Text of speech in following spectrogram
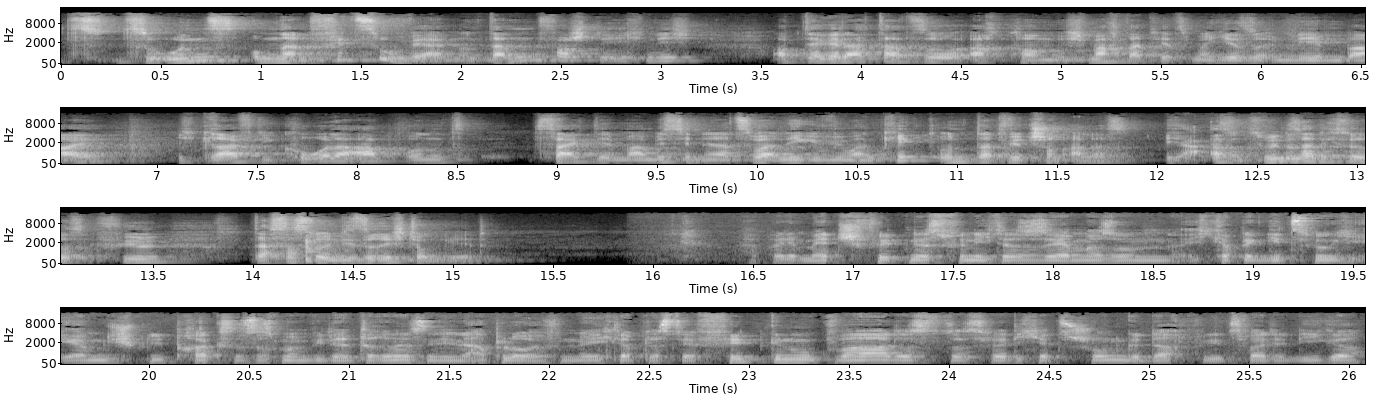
zu, zu uns, um dann fit zu werden. Und dann verstehe ich nicht, ob der gedacht hat, so, ach komm, ich mache das jetzt mal hier so im Nebenbei, ich greife die Kohle ab und zeigt denen mal ein bisschen in der zweiten Liga, wie man kickt und das wird schon alles. Ja, also zumindest hatte ich so das Gefühl, dass das so in diese Richtung geht. Bei der Match-Fitness finde ich, das ist ja immer so ein, ich glaube, da geht es wirklich eher um die Spielpraxis, dass man wieder drin ist in den Abläufen. Ne? Ich glaube, dass der fit genug war, das, das werde ich jetzt schon gedacht für die zweite Liga.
